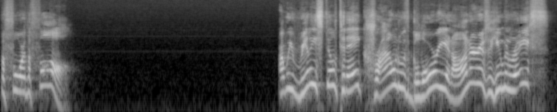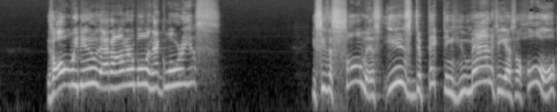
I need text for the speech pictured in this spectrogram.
before the fall. Are we really still today crowned with glory and honor as a human race? Is all we do that honorable and that glorious? You see, the psalmist is depicting humanity as a whole,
